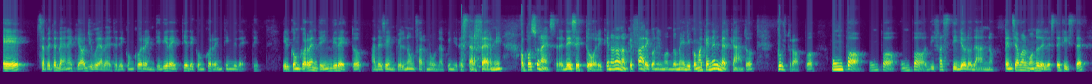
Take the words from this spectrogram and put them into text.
e sapete bene che oggi voi avete dei concorrenti diretti e dei concorrenti indiretti. Il concorrente indiretto, ad esempio il non far nulla, quindi restare fermi, o possono essere dei settori che non hanno a che fare con il mondo medico, ma che nel mercato purtroppo un po', un po', un po' di fastidio lo danno. Pensiamo al mondo delle estetiste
